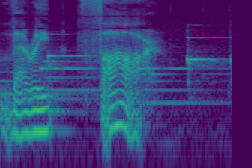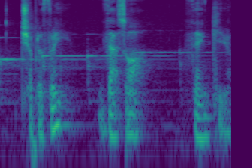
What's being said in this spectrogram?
very far. Chapter 3 That's all. Thank you.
